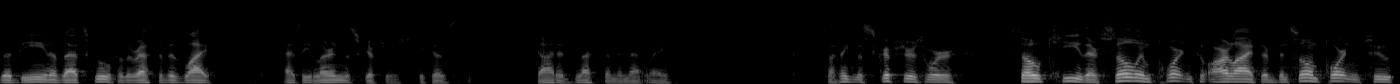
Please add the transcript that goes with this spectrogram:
the dean of that school for the rest of his life as he learned the scriptures because God had blessed him in that way. So I think the scriptures were so key. They're so important to our life. They've been so important to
